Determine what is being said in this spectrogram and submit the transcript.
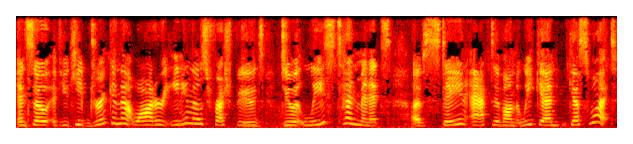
And so if you keep drinking that water, eating those fresh foods, do at least 10 minutes of staying active on the weekend, guess what?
